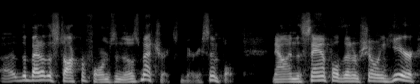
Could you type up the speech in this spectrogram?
uh, the better the stock performs in those metrics. Very simple. Now, in the sample that I'm showing here,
